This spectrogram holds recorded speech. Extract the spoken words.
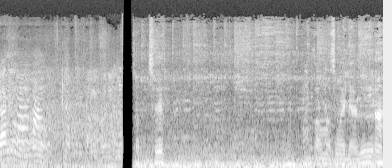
कम छौँ अहिले हामी अँ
